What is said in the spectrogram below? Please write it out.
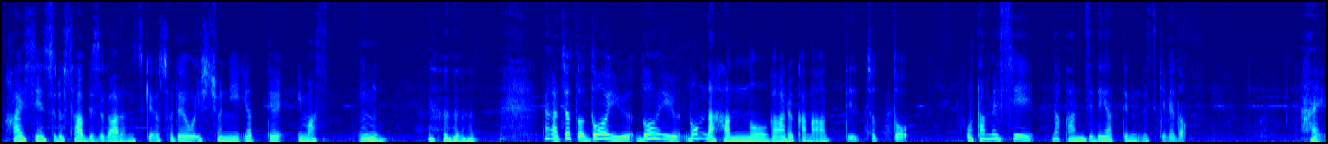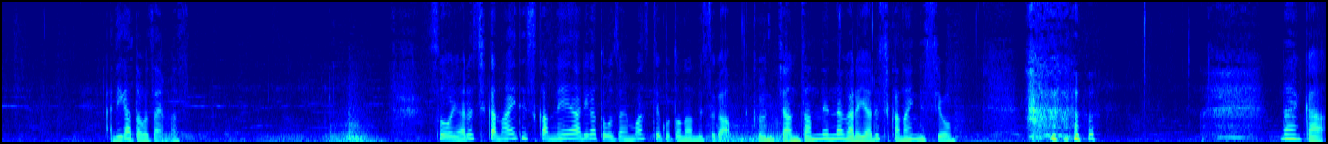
配信するサービスがあるんですけどそれを一緒にやっています。うん。なんかちょっとどういうどういうどんな反応があるかなってちょっとお試しな感じでやってるんですけれど。はい。ありがとうございます。そうやるしかないですかね。ありがとうございますってことなんですがくんちゃん残念ながらやるしかないんですよ。なんか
